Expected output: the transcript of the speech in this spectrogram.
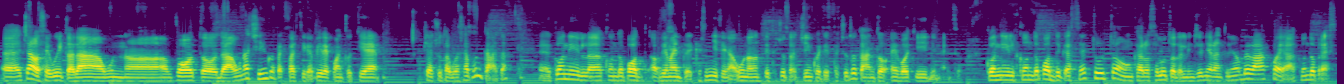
eh, ciao seguita da un uh, voto da 1 a 5 per farti capire quanto ti è piaciuta questa puntata, eh, con il Condopod ovviamente che significa 1 non ti è piaciuta, 5 ti è piaciuto tanto e voti di mezzo. Con il Condopodcast è tutto, un caro saluto dall'ingegnere Antonino Bevacqua e a Condo presto.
